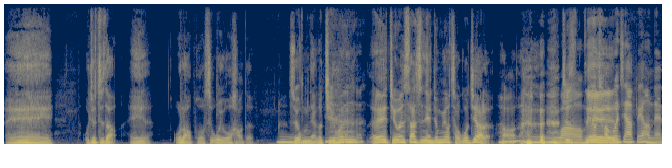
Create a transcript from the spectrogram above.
哎，我就知道，哎，我老婆是为我好的。所以，我们两个结婚，哎、欸，结婚三十年就没有吵过架了，哈、嗯，哇，没有吵过架非常难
